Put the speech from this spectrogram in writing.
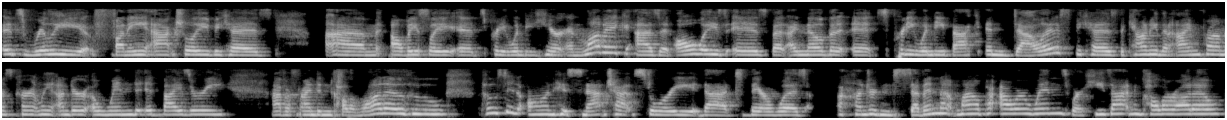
it's really funny actually because um, obviously it's pretty windy here in Lubbock as it always is, but I know that it's pretty windy back in Dallas because the county that I'm from is currently under a wind advisory. I have a friend in Colorado who posted on his Snapchat story that there was 107 mile per hour winds where he's at in Colorado.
